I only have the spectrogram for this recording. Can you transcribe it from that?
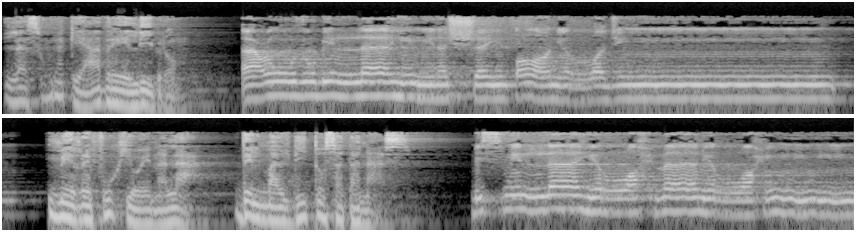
La sura que abre el libro. أعوذ بالله من الشيطان الرجيم Me refugio en Alá, del maldito Satanás. بسم الله الرحمن الرحيم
